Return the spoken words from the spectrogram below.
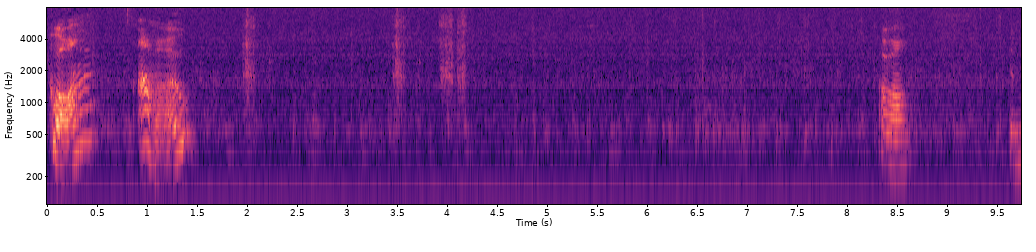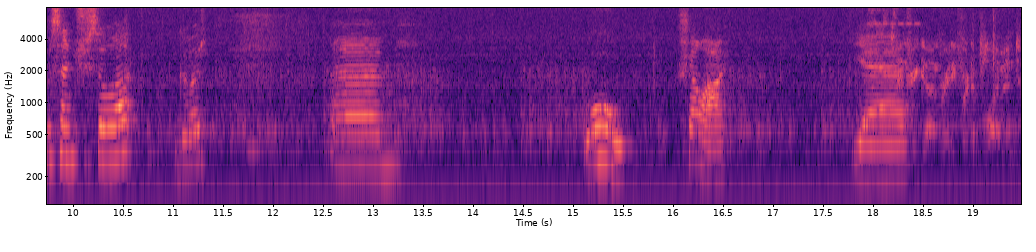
Go on, ammo. Oh well. Is my sentry still there? Good. Um. Ooh, shall I? Yeah. Sentry gun ready for deployment.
